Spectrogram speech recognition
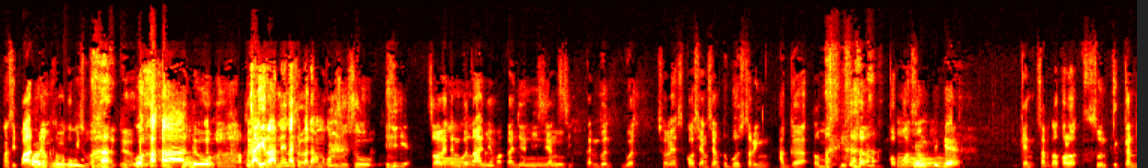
Nasi padang sama Waduh. kopi susu. Aduh. Waduh. Cairannya nasi padang sama kopi susu. Iya. Soalnya kan gue Oh, tanya gitu. makanya di siang si kan gue buat soalnya kalau siang-siang tuh gue sering agak lemes gitu bang. Kalau puasa Oh. Nyuntiknya kan siapa tahu kalau suntik kan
